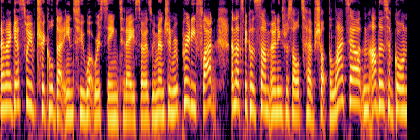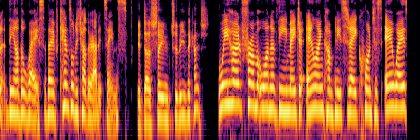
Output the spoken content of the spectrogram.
And I guess we've trickled that into what we're seeing today. So, as we mentioned, we're pretty flat. And that's because some earnings results have shot the lights out and others have gone the other way. So, they've cancelled each other out, it seems. It does seem to be the case. We heard from one of the major airline companies today, Qantas Airways.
